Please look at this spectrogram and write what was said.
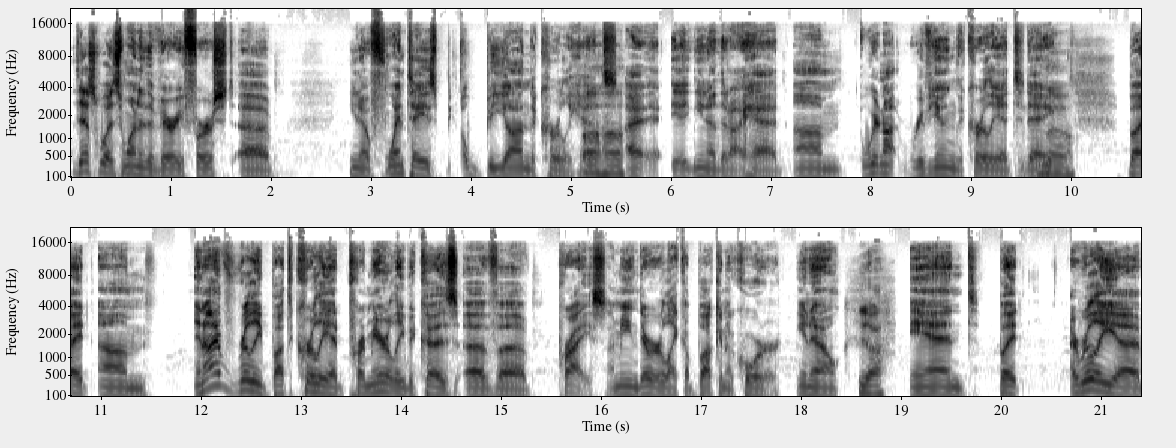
this was one of the very first, uh, you know, Fuentes beyond the curly heads, Uh-huh. I, it- you know, that I had. Um, we're not reviewing the curly head today No. but um and i've really bought the curly head primarily because of uh price i mean they were like a buck and a quarter you know Yeah. and but i really uh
